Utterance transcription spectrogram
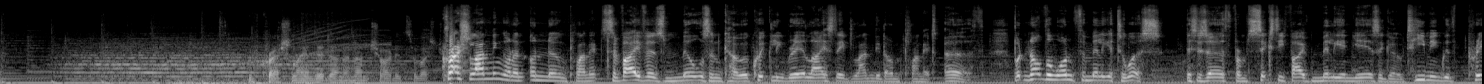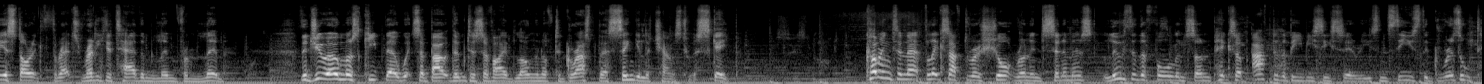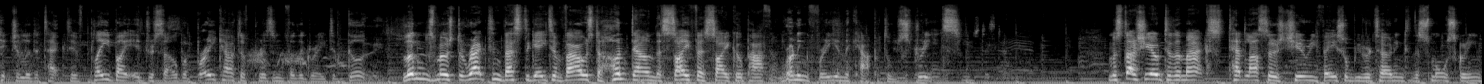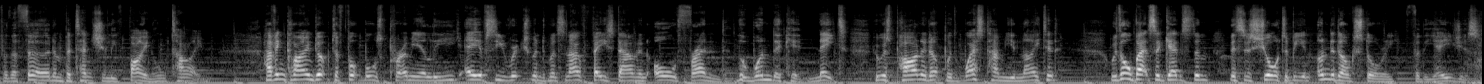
Crash landed on an uncharted celestial. Crash landing on an unknown planet, survivors Mills and Koa quickly realise they've landed on planet Earth, but not the one familiar to us. This is Earth from 65 million years ago, teeming with prehistoric threats ready to tear them limb from limb. The duo must keep their wits about them to survive long enough to grasp their singular chance to escape. Coming to Netflix after a short run in cinemas, Luther the Fallen Son picks up after the BBC series and sees the grizzled titular detective played by Idris Elba break out of prison for the greater good. London's most direct investigator vows to hunt down the cipher psychopath running free in the capital streets. Mustachioed to the max, Ted Lasso's cheery face will be returning to the small screen for the third and potentially final time. Having climbed up to football's Premier League, AFC Richmond must now face down an old friend, the Wonder Kid, Nate, who has partnered up with West Ham United. With all bets against them, this is sure to be an underdog story for the ages.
